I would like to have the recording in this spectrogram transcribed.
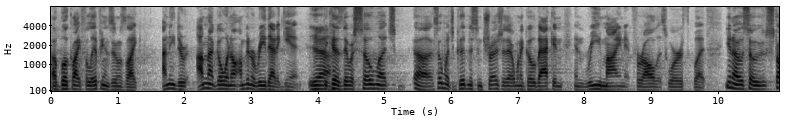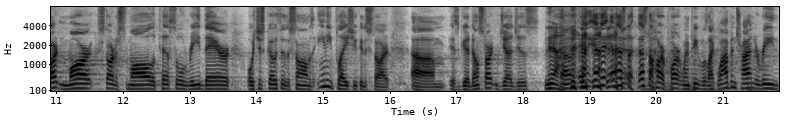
a book like Philippians and was like, I need to. I'm not going on. I'm going to read that again. Yeah. Because there was so much, uh, so much goodness and treasure there. I want to go back and and remine it for all it's worth. But you know, so start in Mark, start a small epistle, read there, or just go through the Psalms. Any place you can start um, is good. Don't start in Judges. Yeah. Uh, and, and, and that's the, that's the hard part when people's like, well, I've been trying to read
